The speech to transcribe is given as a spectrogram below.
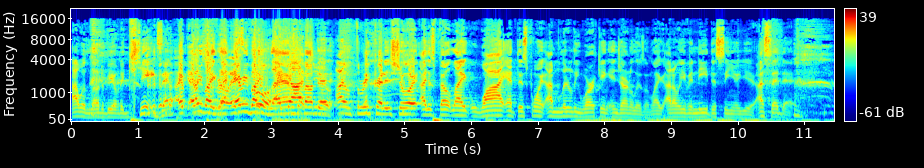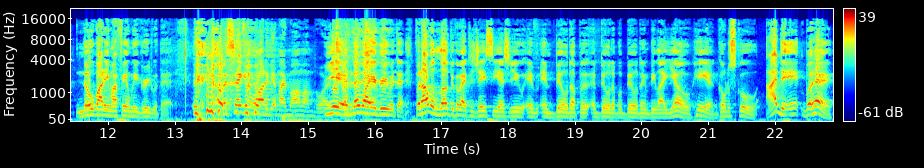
I would love to be able to get exactly. Everybody, you, bro. everybody cool. I laughed got about you. that. I'm three credits short. I just felt like, why at this point? I'm literally working in journalism. Like, I don't even need this senior year. I said that. Nobody in my family agreed with that. No, it's taking a while to get my mom on board. Yeah, nobody agreed with that. But I would love to go back to JCSU and, and build up a build up a building and be like, yo, here, go to school. I didn't, but hey,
